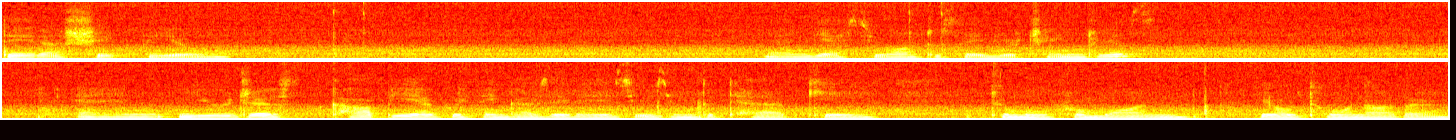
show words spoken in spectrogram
data sheet view. And yes you want to save your changes. And you just copy everything as it is using the tab key to move from one field to another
